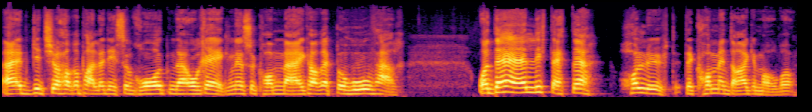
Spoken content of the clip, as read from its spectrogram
Jeg gidder ikke å høre på alle disse rådene og reglene som kommer. Jeg har et behov her. Og det er litt dette. Hold ut. Det kommer en dag i morgen.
